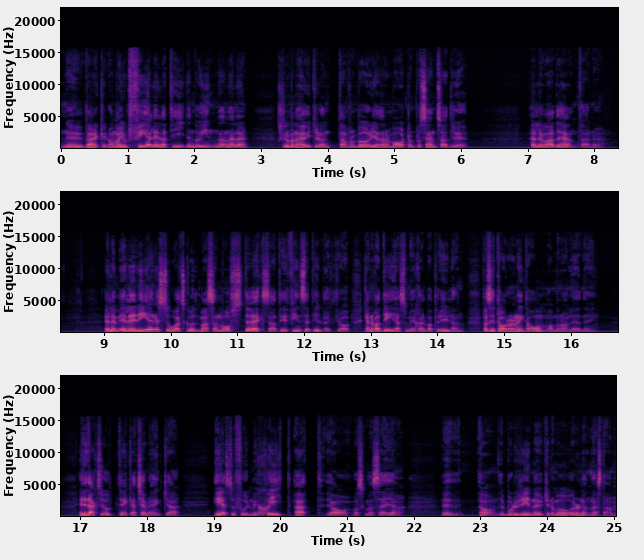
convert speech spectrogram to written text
nu verkar, har man gjort fel hela tiden då innan eller skulle man ha höjt räntan från början när de var 18 procent så hade det, eller vad hade hänt här nu? Eller, eller är det så att skuldmassan måste växa, att det finns ett tillväxtkrav? Kan det vara det som är själva prylen? Fast det talar han inte om av någon anledning. Är det dags att upptäcka att Cervenka är så full med skit att, ja, vad ska man säga? Eh, ja, det borde rinna ut genom öronen nästan.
